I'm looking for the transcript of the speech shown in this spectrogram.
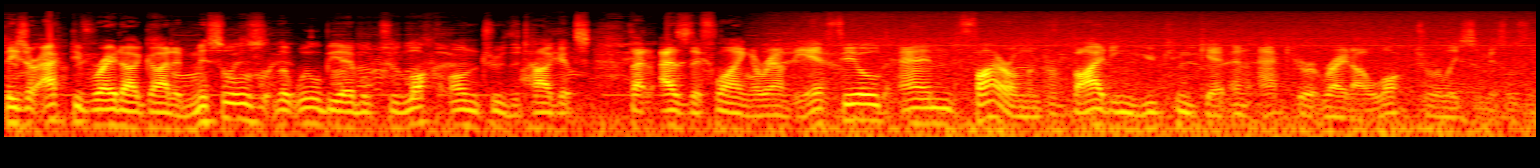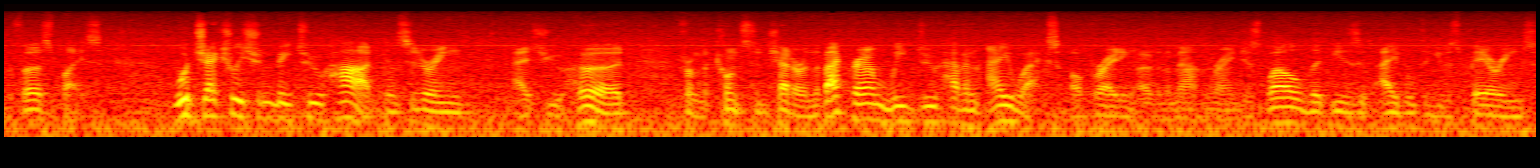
These are active radar guided missiles that will be able to lock onto the targets that as they're flying around the airfield and fire on them, providing you can get an accurate radar lock to release the missiles in the first place. Which actually shouldn't be too hard considering, as you heard, from the constant chatter in the background, we do have an AWACS operating over the mountain range as well that is able to give us bearings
